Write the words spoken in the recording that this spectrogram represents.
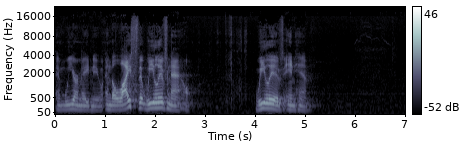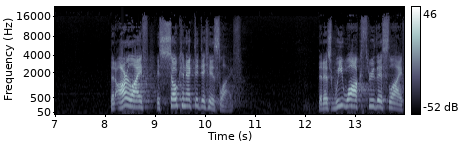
and we are made new. And the life that we live now, we live in him. That our life is so connected to his life that as we walk through this life,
